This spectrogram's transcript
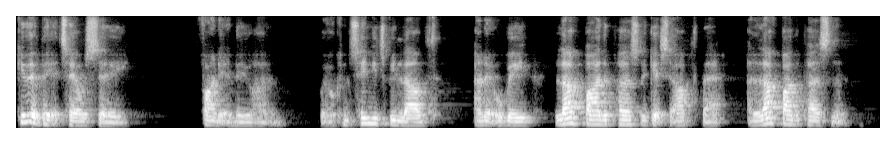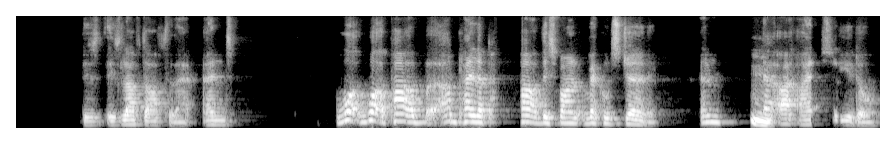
give it a bit of TLC, find it a new home where it will continue to be loved and it will be loved by the person who gets it after that and loved by the person that is, is loved after that. And what what a part of I'm playing a part of this vinyl records journey. And Mm. that I, I absolutely adore.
